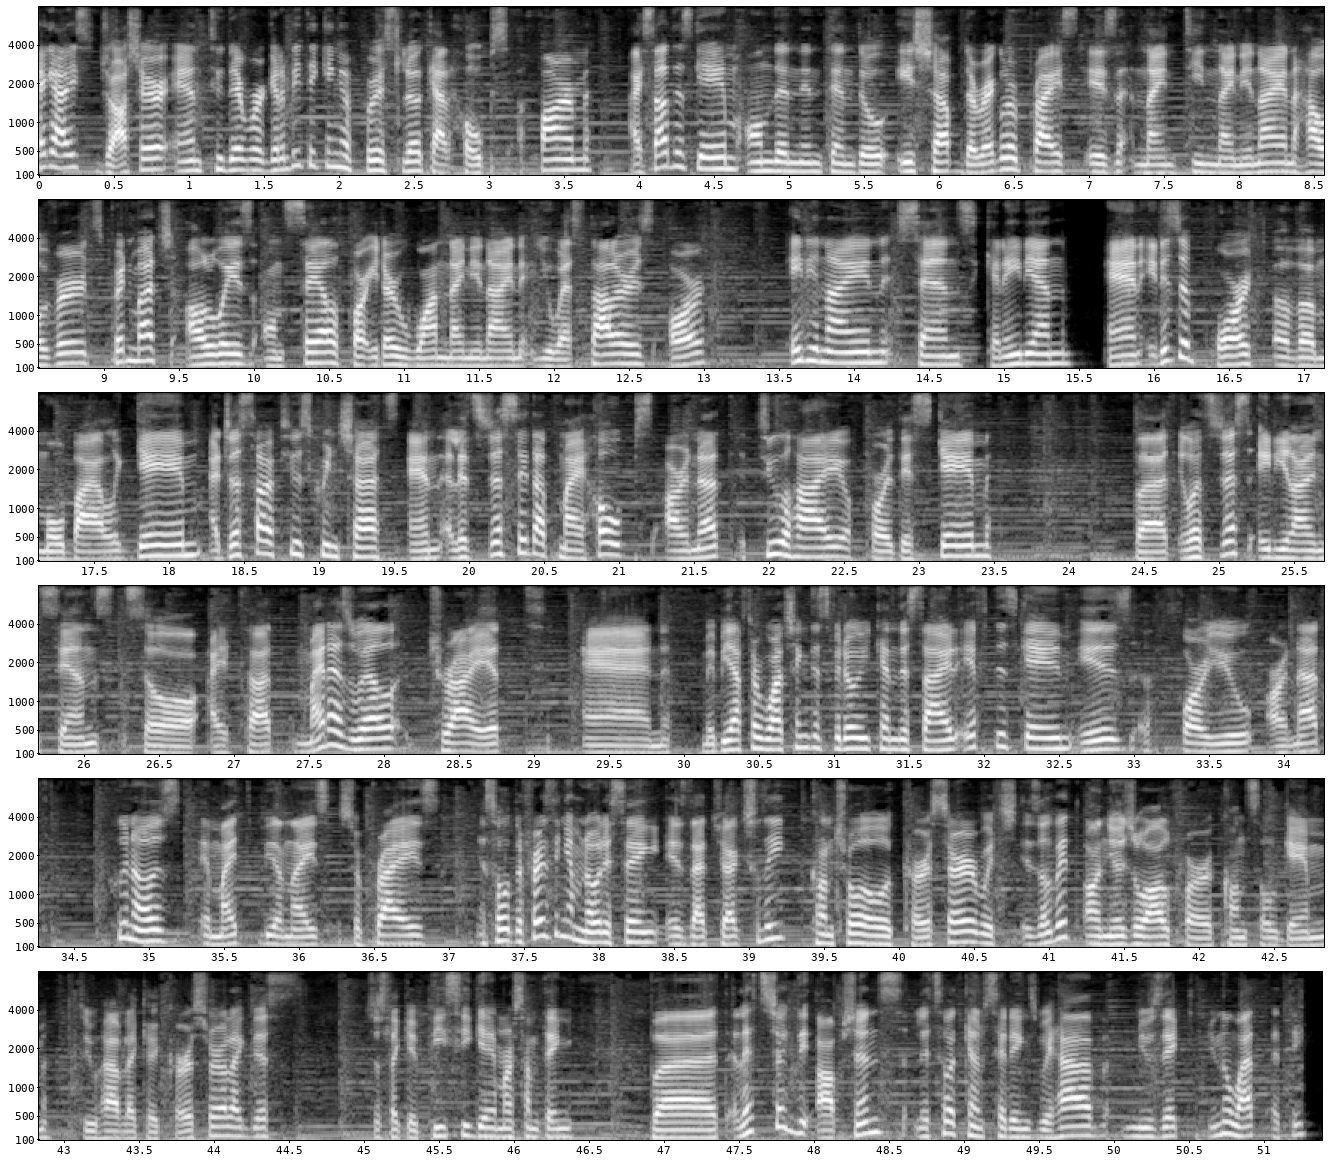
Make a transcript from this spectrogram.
Hey guys, Josh here, and today we're gonna be taking a first look at Hope's Farm. I saw this game on the Nintendo eShop. The regular price is $19.99, however, it's pretty much always on sale for either $1.99 US dollars or 89 cents Canadian. And it is a port of a mobile game. I just saw a few screenshots, and let's just say that my hopes are not too high for this game but it was just 89 cents so i thought might as well try it and maybe after watching this video you can decide if this game is for you or not. Who knows? It might be a nice surprise. So the first thing i'm noticing is that you actually control a cursor which is a bit unusual for a console game to have like a cursor like this just like a pc game or something. But let's check the options. Let's see what kind of settings we have. Music. You know what? I think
